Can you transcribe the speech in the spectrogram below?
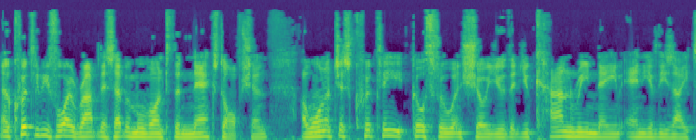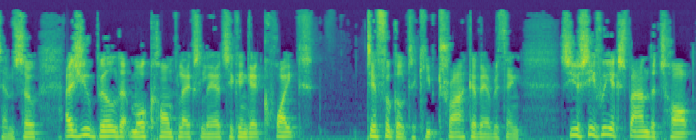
Now quickly before I wrap this up and move on to the next option, I want to just quickly go through and show you that you can rename any of these items. So as you build up more complex layouts, it can get quite difficult to keep track of everything. So you see if we expand the top,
